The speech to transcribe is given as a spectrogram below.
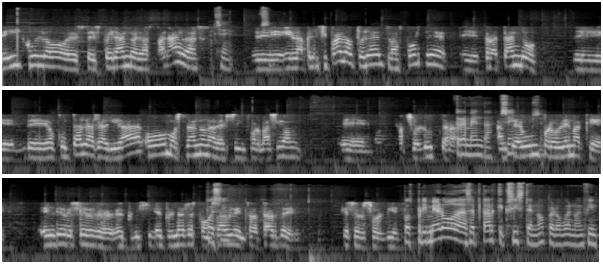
vehículo este, esperando en las paradas. Sí, eh, La principal autoridad del transporte eh, tratando de, ocultar la realidad o mostrando una desinformación eh, absoluta. Tremenda. Ante un problema que él debe ser el, primer responsable pues en tratar de que se resolviera. Pues primero de aceptar que existe, ¿no? Pero bueno, en fin.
